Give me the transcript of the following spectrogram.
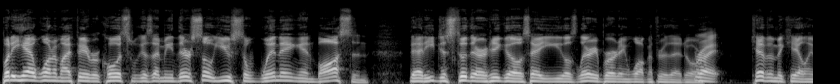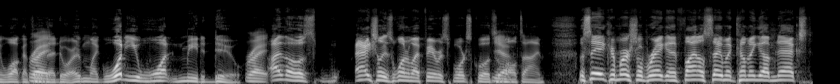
But he had one of my favorite quotes because I mean they're so used to winning in Boston that he just stood there and he goes, "Hey," he goes, "Larry Bird ain't walking through that door." Right. Kevin McHale ain't walking through Right. that door. I'm like, what do you want me to do? Right. I thought it was actually it's one of my favorite sports quotes Yeah. of all time. Let's say a commercial break and final segment coming up next.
